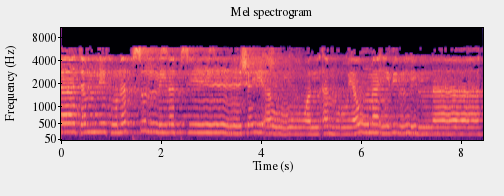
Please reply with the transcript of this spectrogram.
لَا تَمْلِكُ نَفْسٌ لِنَفْسٍ شَيْئًا وَالْأَمْرُ يَوْمَئِذٍ لِلَّهِ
